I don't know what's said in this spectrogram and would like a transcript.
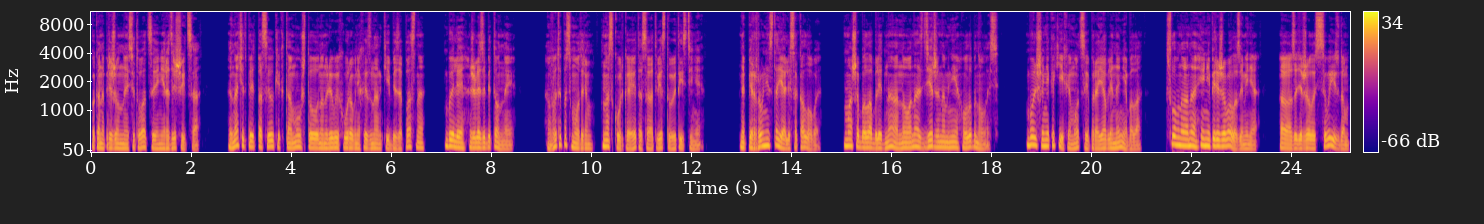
пока напряженная ситуация не разрешится. Значит, предпосылки к тому, что на нулевых уровнях изнанки безопасно, были железобетонные. Вот и посмотрим, насколько это соответствует истине. На перроне стояли Соколовы. Маша была бледна, но она сдержанно мне улыбнулась. Больше никаких эмоций проявлено не было. Словно она и не переживала за меня. А задержалась с выездом,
